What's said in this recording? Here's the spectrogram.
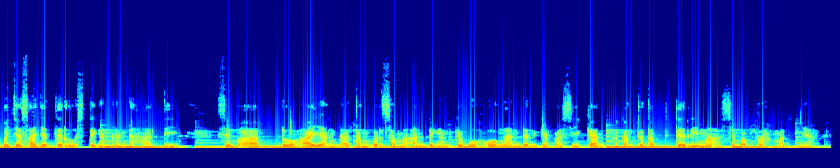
baca saja terus dengan rendah hati. Sebab doa yang datang bersamaan dengan kebohongan dan kefasikan akan tetap diterima sebab rahmatnya.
